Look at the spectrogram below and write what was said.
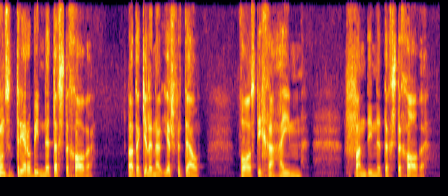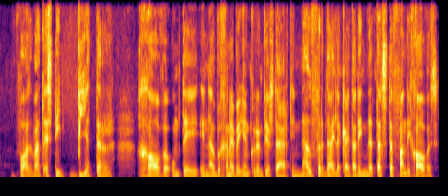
konsentreer op die nuttigste gawe. Laat ek julle nou eers vertel waar's die geheim van die nuttigste gawe. Wat wat is die beter gawe om te hê? En nou begin hy by 1 Korintiërs 13. Nou verduidelik hy dat die nuttigste van die gawes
